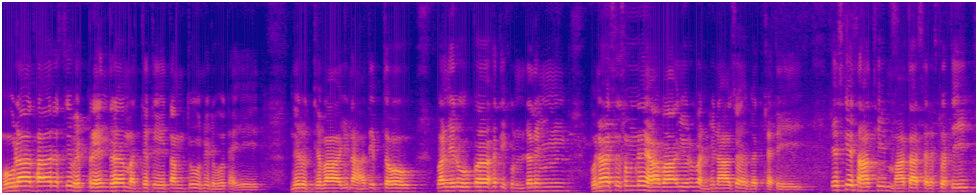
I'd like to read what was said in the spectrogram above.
मूलाधार से विप्रेन्द्र मध्यते तम तो निरोधये। निरुद्ध वायुना दीप्त वनिरूप हतिकुंडलिम पुनः सुसुमनया वायुर्वन्यना स गच्छति इसके साथ ही माता सरस्वती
